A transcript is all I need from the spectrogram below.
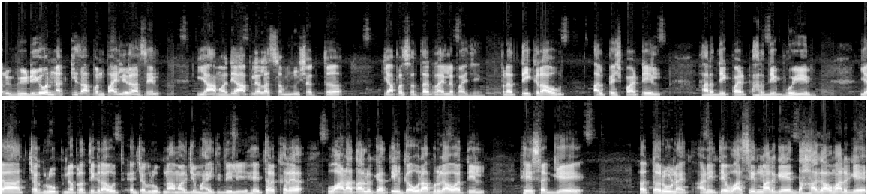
तर व्हिडिओ नक्कीच आपण पाहिलेला असेल. यामध्ये आपल्याला समजू शकतं की आपण सतर्क राहिलं पाहिजे. प्रतीक राऊत अल्पेश पाटील हार्दिक पाट हार्दिक भोईर याच्या ग्रुपनं प्रतीक राऊत यांच्या ग्रुपनं आम्हाला जी माहिती दिली हे तर खरं वाडा तालुक्यातील गौरापूर गावातील हे सगळे तरुण आहेत. आणि ते वासिन मार्गे दहागाव मार्गे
